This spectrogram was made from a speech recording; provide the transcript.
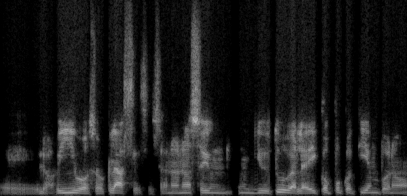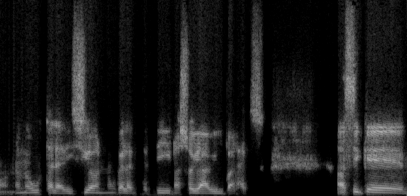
eh, los vivos o clases, o sea, no, no soy un, un, youtuber, le dedico poco tiempo, no, no me gusta la edición, nunca la entendí, no soy hábil para eso. Así que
